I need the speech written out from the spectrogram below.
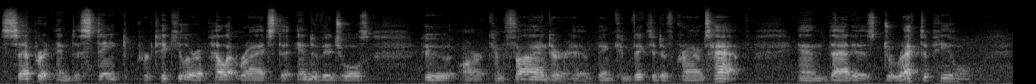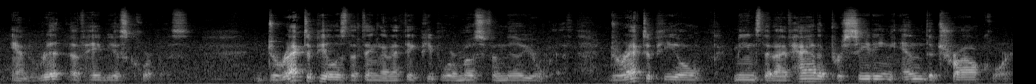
separate and distinct particular appellate rights that individuals who are confined or have been convicted of crimes have. And that is direct appeal and writ of habeas corpus. Direct appeal is the thing that I think people are most familiar with. Direct appeal means that I've had a proceeding in the trial court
